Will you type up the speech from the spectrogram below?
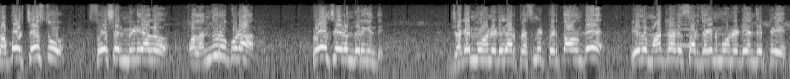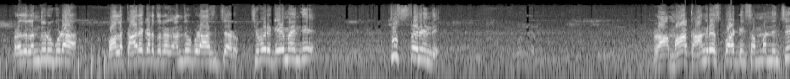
సపోర్ట్ చేస్తూ సోషల్ మీడియాలో వాళ్ళందరూ కూడా ట్రోల్ చేయడం జరిగింది. జగన్మోహన్ రెడ్డి గారు ప్రెస్ మీట్ పెడతా ఉంటే ఏదో మాట్లాడేస్తారు జగన్మోహన్ రెడ్డి అని చెప్పి ప్రజలందరూ కూడా వాళ్ళ కార్యకర్తలు అందరూ కూడా ఆశించారు. చివరికి ఏమైంది? తుస్తనింది రా మా కాంగ్రెస్ పార్టీకి సంబంధించి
